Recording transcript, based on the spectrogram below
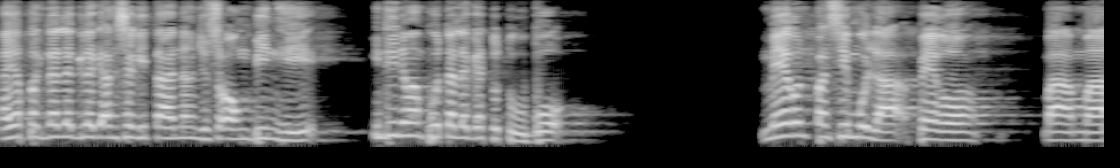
Kaya pag nalaglag ang salita ng Diyos o ang binhi, hindi naman po talaga tutubo. Meron pang simula, pero ma, ma,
